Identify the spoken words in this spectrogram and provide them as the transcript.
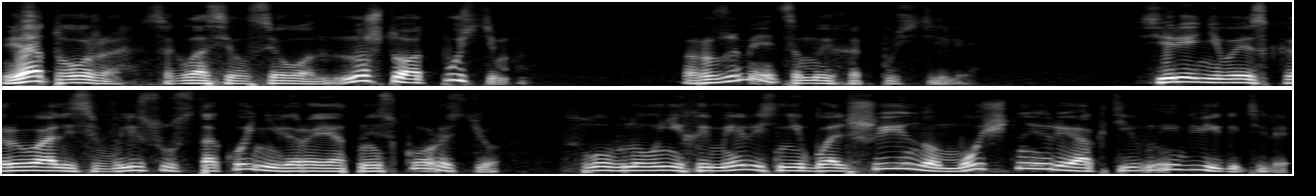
«Я тоже», — согласился он. «Ну что, отпустим?» Разумеется, мы их отпустили. Сиреневые скрывались в лесу с такой невероятной скоростью, словно у них имелись небольшие, но мощные реактивные двигатели.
